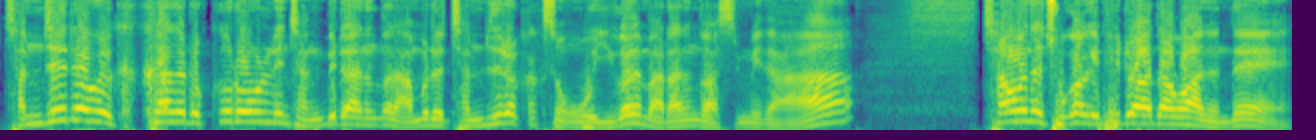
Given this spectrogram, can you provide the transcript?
잠재력을 극한으로 끌어올린 장비라는 건 아무래도 잠재력 각성 5 이걸 말하는 것 같습니다. 차원의 조각이 필요하다고 하는데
